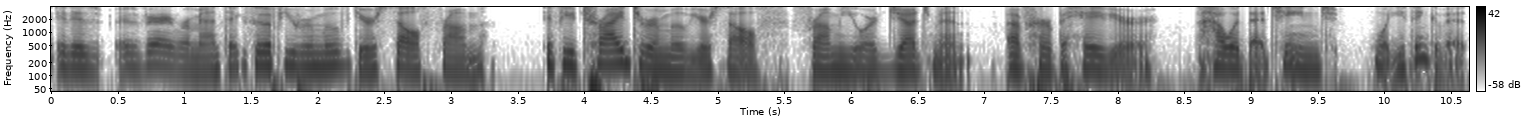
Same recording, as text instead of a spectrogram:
It is very romantic. So if you removed yourself from, if you tried to remove yourself from your judgment of her behavior, how would that change what you think of it?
